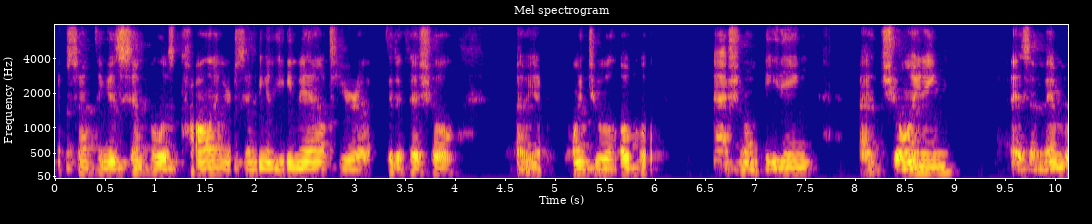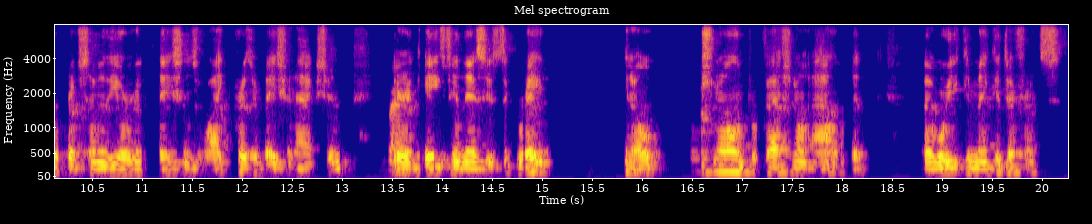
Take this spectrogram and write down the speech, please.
you know, something as simple as calling or sending an email to your elected official, uh, you know, going to a local national meeting, uh, joining as a member of some of the organizations like Preservation Action. Right. They're engaged in this. It's a great, you know, personal and professional outlet uh, where you can make a difference.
